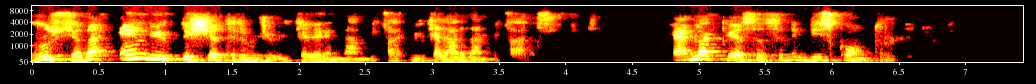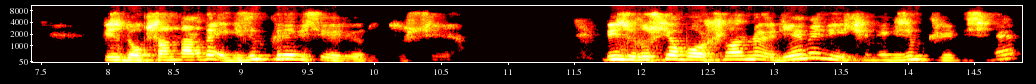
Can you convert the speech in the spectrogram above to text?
Rusya'da en büyük dış yatırımcı ülkelerinden bir ülkelerden bir tanesiydik. Emlak piyasasını biz kontrol ediyorduk. Biz 90'larda egzim kredisi veriyorduk Rusya'ya. Biz Rusya borçlarını ödeyemediği için egzim kredisine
